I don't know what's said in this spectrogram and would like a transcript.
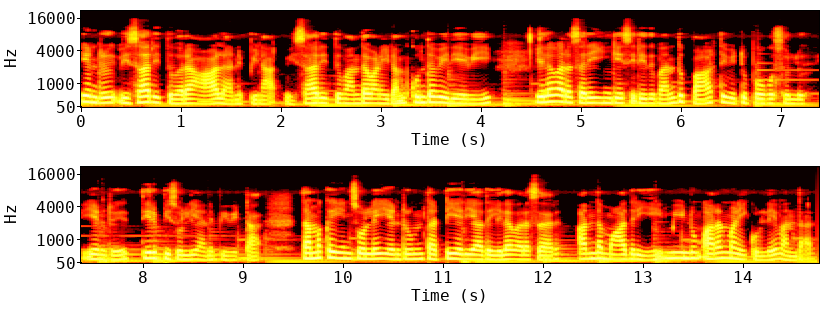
என்று விசாரித்து வர ஆள் அனுப்பினார். விசாரித்து வந்தவனிடம் குந்தவை தேவி இளவரசரை இங்கே சிறிது வந்து பார்த்துவிட்டு போக சொல்லு என்று திருப்பி சொல்லி அனுப்பிவிட்டார். தமக்கையின் சொல்லை என்றும் தட்டி அறியாத இளவரசர் அந்த மாதிரியே மீண்டும் அரண்மனைக்குள்ளே வந்தார்.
